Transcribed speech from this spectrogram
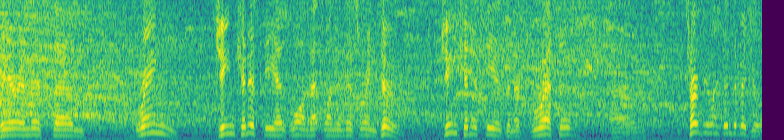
here in this um, ring. Gene Kiniski has won that one in this ring too. Gene Kiniski is an aggressive, uh, turbulent individual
